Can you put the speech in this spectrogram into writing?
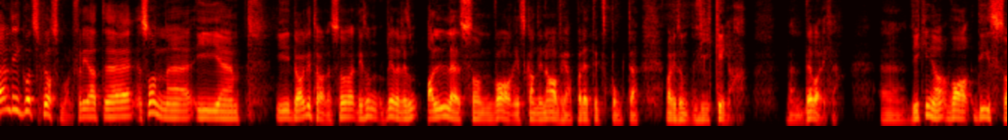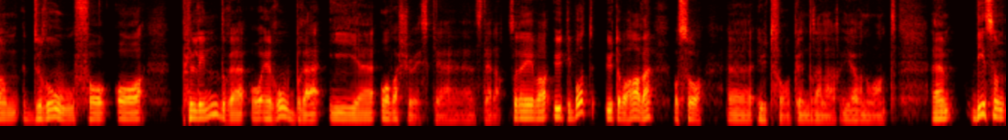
Veldig godt spørsmål. fordi at eh, sånn eh, i, eh, i dagligtale så liksom blir det liksom alle som var i Skandinavia på det tidspunktet, var liksom vikinger. Men det var det ikke. Vikinger var de som dro for å plyndre og erobre i oversjøiske steder. Så de var ut i båt, utover havet, og så ut for å plyndre eller gjøre noe annet. Eh, de som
